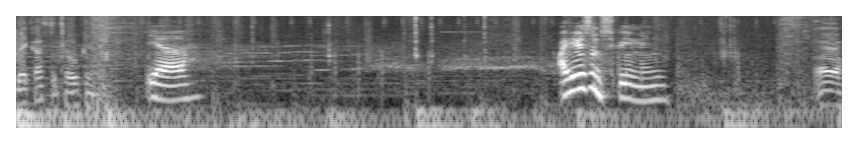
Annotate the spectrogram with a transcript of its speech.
They cost a token. Yeah. I hear some screaming. Oh.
